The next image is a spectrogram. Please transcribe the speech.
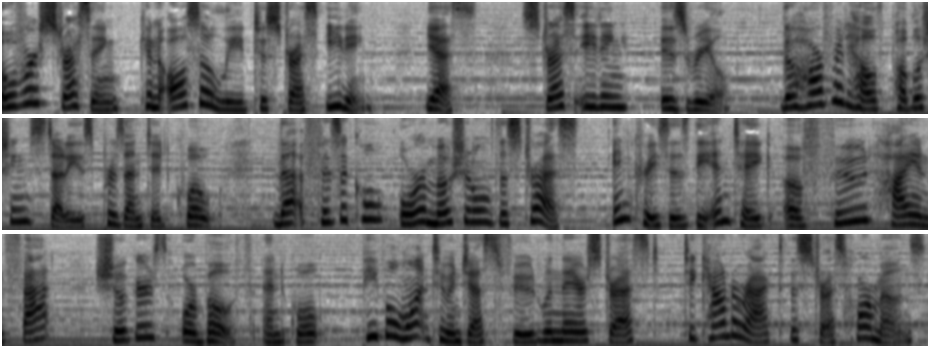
Overstressing can also lead to stress eating. Yes, stress eating is real. The Harvard Health Publishing studies presented, quote, that physical or emotional distress increases the intake of food high in fat, sugars, or both, end quote. People want to ingest food when they are stressed to counteract the stress hormones.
